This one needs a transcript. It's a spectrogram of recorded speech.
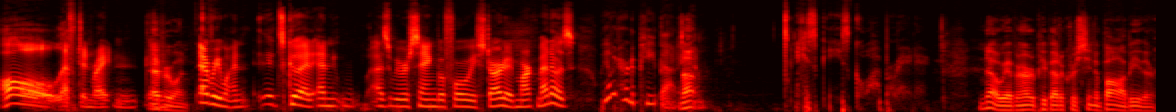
all left and right and, and Everyone. everyone. It's good. And as we were saying before we started, Mark Meadows, we haven't heard a peep out of Not- him. He's he's cooperating. No, we haven't heard a peep out of Christina Bobb either.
